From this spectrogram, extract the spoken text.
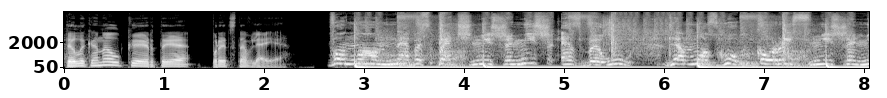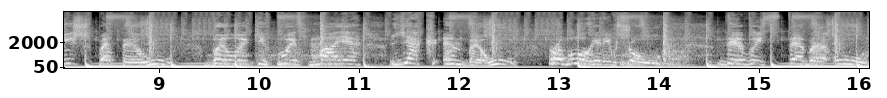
Телеканал КРТ представляє. Воно небезпечніше, ніж СБУ. Для мозку корисніше, ніж ПТУ. Великий вплив має, як НБУ. Про блогерів шоу. Дивись ТБУ.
